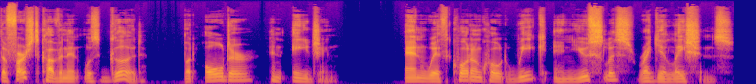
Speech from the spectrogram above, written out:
The first covenant was good, but older and aging, and with quote unquote weak and useless regulations.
